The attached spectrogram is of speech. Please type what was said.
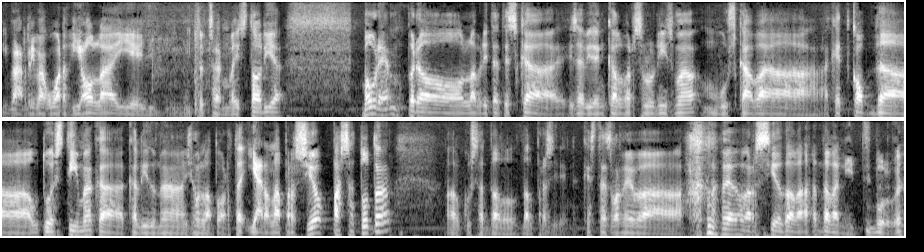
i va arribar Guardiola i, ell, i tots sabem la història Veurem, però la veritat és que és evident que el barcelonisme buscava aquest cop d'autoestima que, que li dona Joan Laporta. I ara la pressió passa tota al costat del, del president. Aquesta és la meva, la meva versió de la, de la nit. Molt bé,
